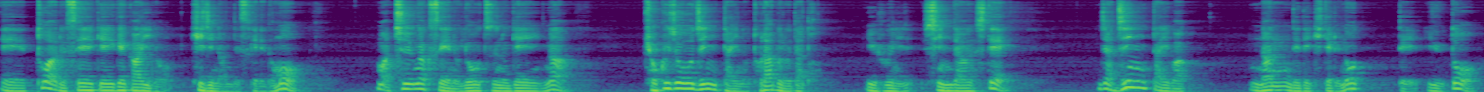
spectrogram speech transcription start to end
えー、とある整形外科医の記事なんですけれども、まあ中学生の腰痛の原因が極上人体のトラブルだというふうに診断して、じゃあ人体はなんでできてるのっていうと、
